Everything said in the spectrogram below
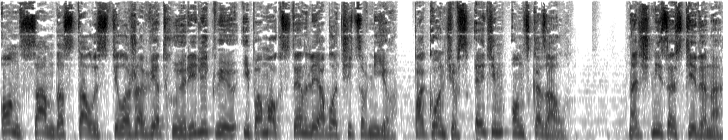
Он сам достал из стеллажа ветхую реликвию и помог Стэнли облачиться в нее. Покончив с этим, он сказал «Начни со Стидена.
